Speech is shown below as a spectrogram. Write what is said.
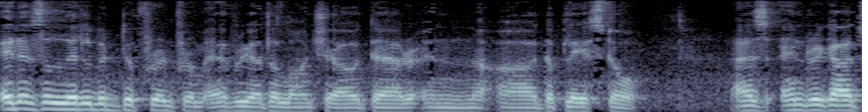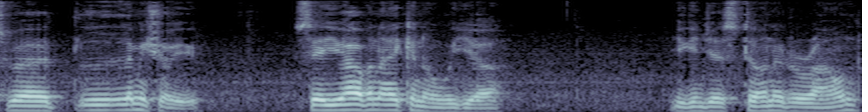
it is a little bit different from every other launcher out there in uh, the Play Store. As in regards with, let me show you. Say you have an icon over here. You can just turn it around.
